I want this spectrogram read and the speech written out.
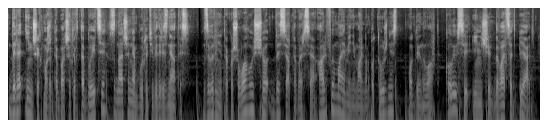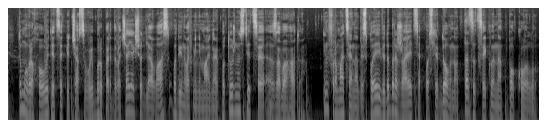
Для інших можете бачити в таблиці, значення будуть відрізнятись. Зверніть також увагу, що 10 версія Альфи має мінімальну потужність 1 Вт, коли всі інші 25, тому враховуйте це під час вибору передавача, якщо для вас 1 Вт мінімальної потужності це забагато. Інформація на дисплеї відображається послідовно та зациклена по колу.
